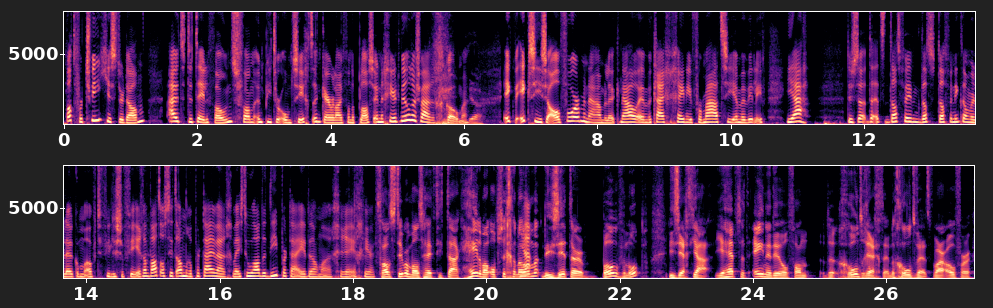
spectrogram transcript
wat voor tweetjes er dan uit de telefoons van een Pieter Omtzigt, een Caroline van der Plas en een Geert Wilders waren gekomen. Ja. Ik, ik zie ze al voor me namelijk. Nou, en we krijgen geen informatie en we willen... Ja, dus dat, dat, dat, vind ik, dat, dat vind ik dan weer leuk om over te filosoferen. Wat als dit andere partijen waren geweest? Hoe hadden die partijen dan eh, gereageerd? Frans Timmermans heeft die taak helemaal op zich genomen. Die zit er bovenop. Die zegt, ja, je hebt het ene deel van de grondrechten en de grondwet... waarover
